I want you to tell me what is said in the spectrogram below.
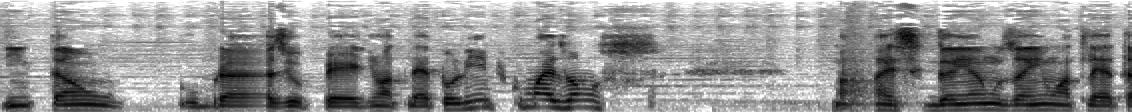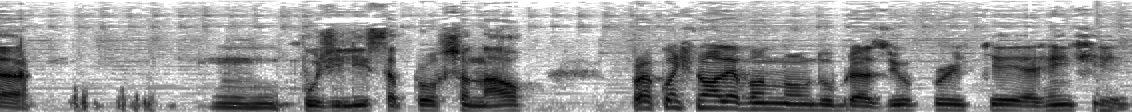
Então, o Brasil perde um atleta olímpico, mas vamos. Mas ganhamos aí um atleta, um pugilista profissional, para continuar levando o nome do Brasil, porque a gente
